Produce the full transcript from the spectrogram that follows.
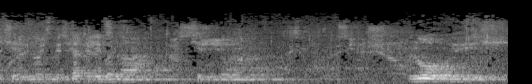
очередной спектакль, либо на очередную новую вещь,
